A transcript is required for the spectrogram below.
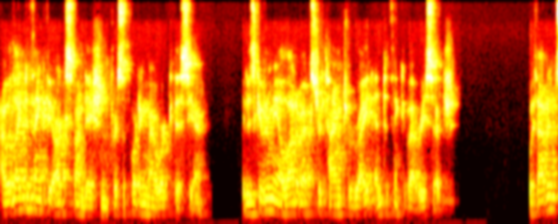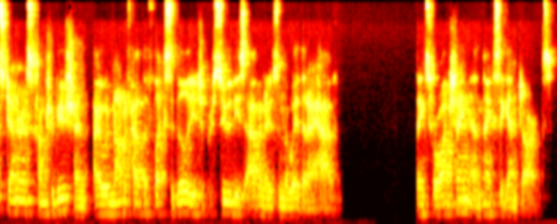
I would like to thank the ARCS Foundation for supporting my work this year. It has given me a lot of extra time to write and to think about research. Without its generous contribution, I would not have had the flexibility to pursue these avenues in the way that I have. Thanks for watching, and thanks again to ARCS.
